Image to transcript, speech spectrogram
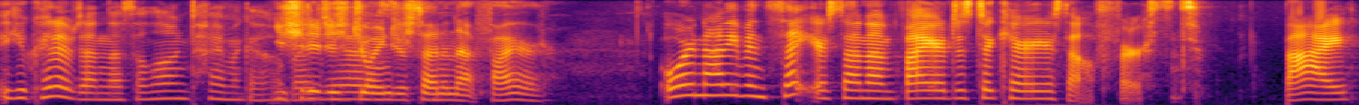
You could have done this a long time ago. You should have just joined your son in that fire. Or not even set your son on fire, just took care of yourself first. Bye.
